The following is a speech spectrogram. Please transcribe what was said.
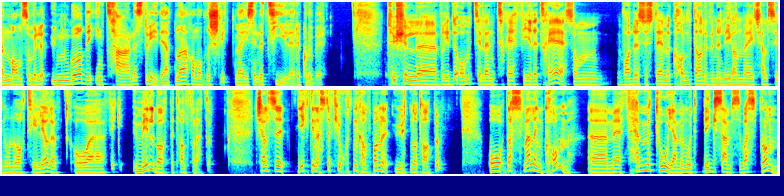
en mann som ville unngå de interne stridighetene han hadde slitt med i sine tidligere klubber. Tuchel eh, vridde om til en 3-4-3, som var det systemet Conte hadde vunnet ligaen med i Chelsea noen år tidligere, og eh, fikk umiddelbart betalt for dette. Chelsea gikk de neste 14 kampene uten å tape, og da smellen kom, eh, med 5-2 hjemme mot Big Sams West Brom,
